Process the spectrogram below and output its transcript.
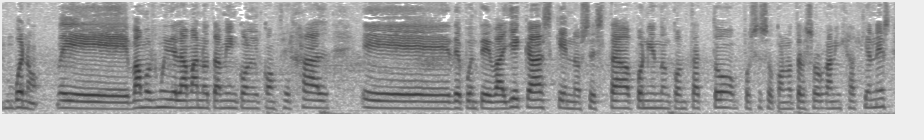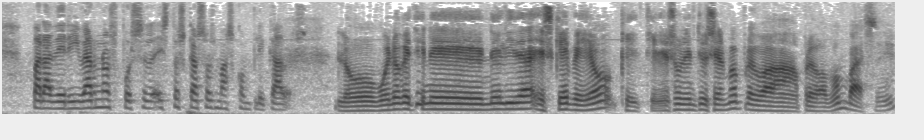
bueno, eh, vamos muy de la mano también con el concejal eh, de Puente de Vallecas que nos está poniendo en contacto, pues eso, con otras organizaciones para derivarnos, pues estos casos más complicados. Lo bueno que tiene Nélida es que veo que tienes un entusiasmo a prueba, prueba bombas. ¿eh?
